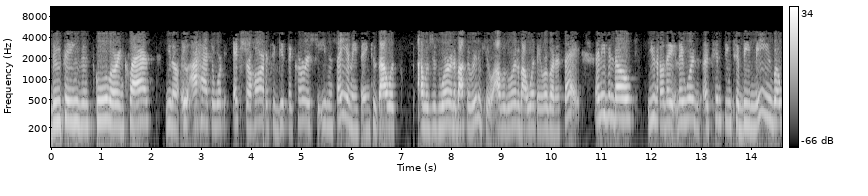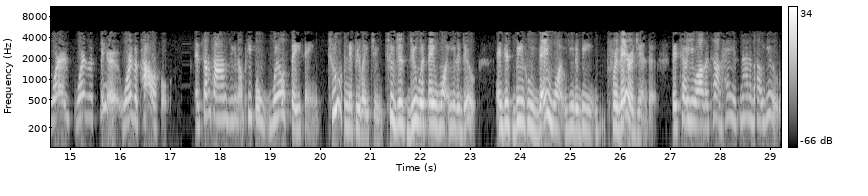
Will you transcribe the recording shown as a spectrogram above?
do things in school or in class, you know, it, I had to work extra hard to get the courage to even say anything because I was I was just worried about the ridicule. I was worried about what they were going to say. And even though you know they they weren't attempting to be mean, but words words are spirit. Words are powerful. And sometimes you know people will say things to manipulate you to just do what they want you to do and just be who they want you to be for their agenda. They tell you all the time, "Hey, it's not about you."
